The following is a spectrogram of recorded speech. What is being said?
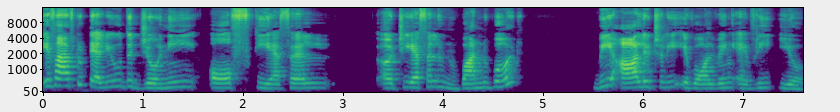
if i have to tell you the journey of tfl uh, tfl in one word we are literally evolving every year.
